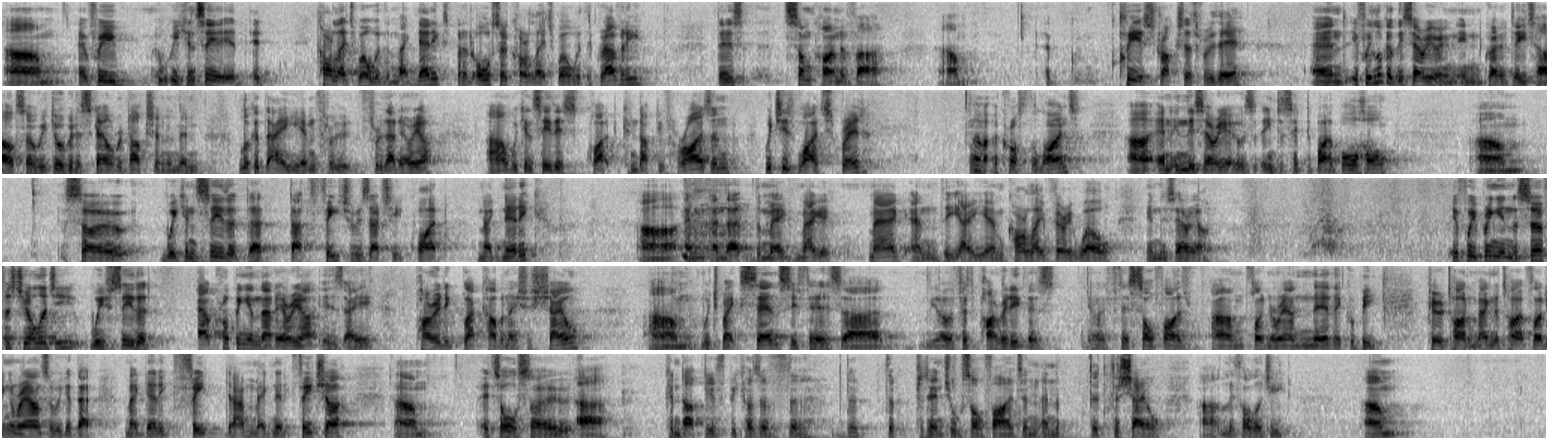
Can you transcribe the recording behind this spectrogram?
Um, if we, we can see it, it correlates well with the magnetics, but it also correlates well with the gravity. There's some kind of uh, um, clear structure through there. And if we look at this area in, in, greater detail, so we do a bit of scale reduction and then look at the AEM through, through that area, uh, we can see this quite conductive horizon, which is widespread uh, across the lines. Uh, and in this area, it was intersected by a borehole. Um, so we can see that, that that feature is actually quite magnetic uh, and, and that the mag, mag MAG and the AEM correlate very well in this area. If we bring in the surface geology, we see that outcropping in that area is a pyritic black carbonaceous shale, um, which makes sense if there's, uh, you know, if it's pyritic, there's, you know, if there's sulfides um, floating around in there, there could be pyrrhotite and magnetite floating around, so we get that magnetic, feet, uh, magnetic feature. Um, it's also uh, conductive because of the, the, the potential sulfides and, and the, the, the shale uh, lithology. Um,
